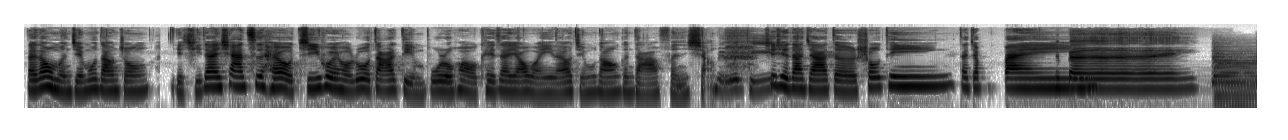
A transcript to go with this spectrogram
来到我们节目当中，也期待下次还有机会。哦，如果大家点播的话，我可以再邀婉仪来到节目当中跟大家分享。没问题，谢谢大家的收听，大家拜拜。拜拜。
